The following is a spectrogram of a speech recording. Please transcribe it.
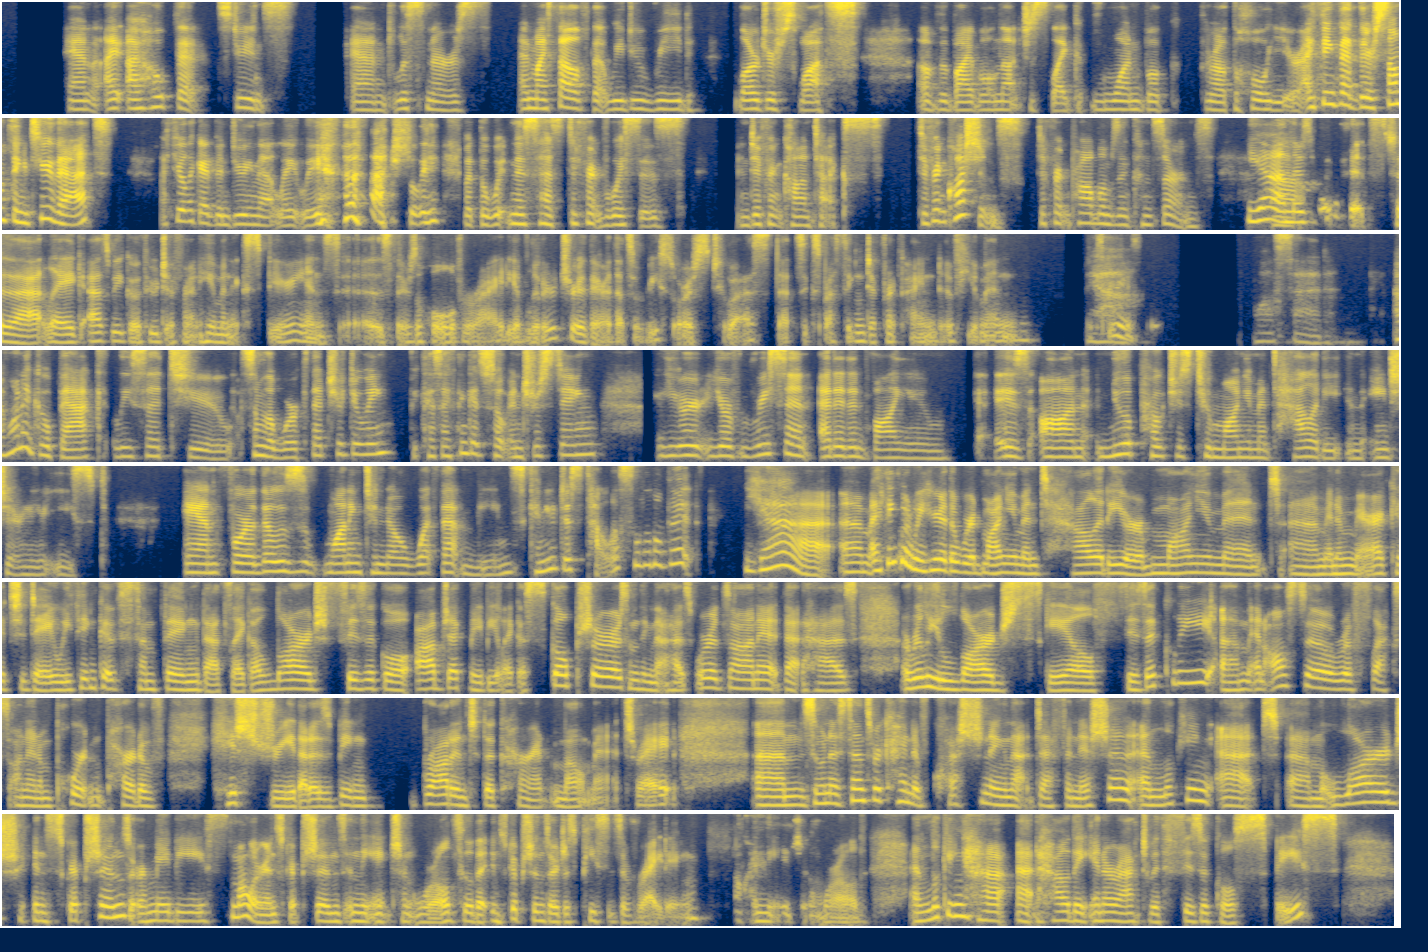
and I, I hope that students and listeners and myself that we do read larger swaths of the Bible, not just like one book throughout the whole year. I think that there's something to that. I feel like I've been doing that lately, actually. But the witness has different voices in different contexts, different questions, different problems and concerns. Yeah, and there's um, benefits to that. Like as we go through different human experiences, there's a whole variety of literature there that's a resource to us that's expressing different kind of human experiences. Yeah. Well said. I want to go back, Lisa, to some of the work that you're doing because I think it's so interesting. Your your recent edited volume is on new approaches to monumentality in the ancient Near East. And for those wanting to know what that means, can you just tell us a little bit? Yeah, um, I think when we hear the word monumentality or monument um, in America today, we think of something that's like a large physical object, maybe like a sculpture, something that has words on it, that has a really large scale physically, um, and also reflects on an important part of history that is being brought into the current moment, right? Um, so in a sense, we're kind of questioning that definition and looking at um, large inscriptions or maybe smaller inscriptions in the ancient world. So that inscriptions are just pieces of writing okay. in the ancient world and looking ha- at how they interact with physical space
